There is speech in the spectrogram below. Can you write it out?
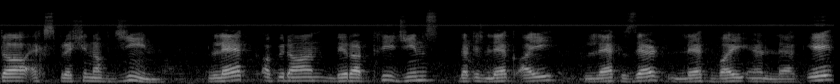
the expression of gene. Lac operon there are three genes that is lac i lac z lac y and lac a.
